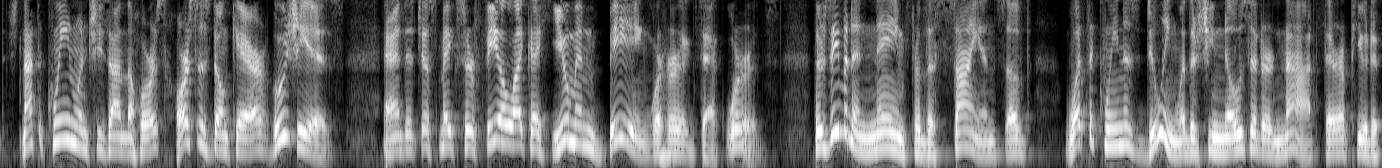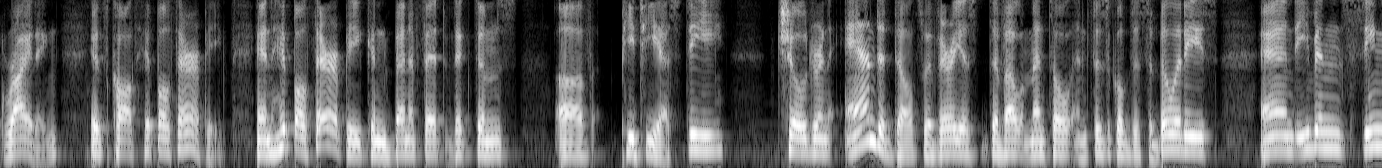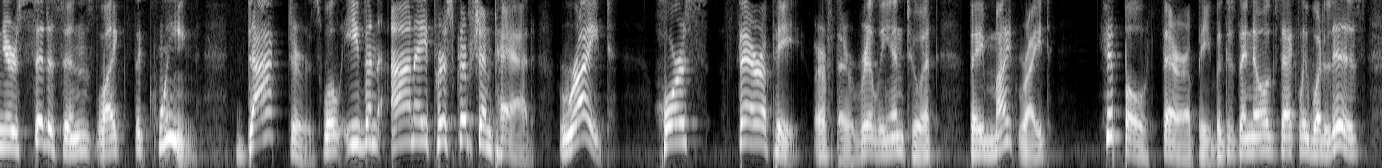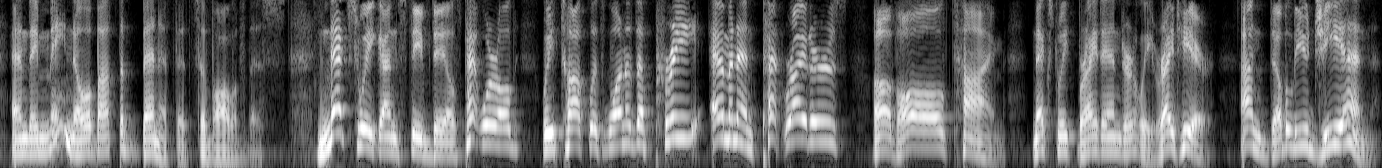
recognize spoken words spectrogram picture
She's not the queen when she's on the horse. Horses don't care who she is. And it just makes her feel like a human being, were her exact words. There's even a name for the science of what the queen is doing, whether she knows it or not, therapeutic riding. It's called hippotherapy. And hippotherapy can benefit victims of PTSD, children and adults with various developmental and physical disabilities, and even senior citizens like the Queen. Doctors will even on a prescription pad write horse therapy, or if they're really into it, they might write hippotherapy because they know exactly what it is and they may know about the benefits of all of this. Next week on Steve Dale's Pet World, we talk with one of the preeminent pet writers of all time. Next week, bright and early, right here on WGN.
